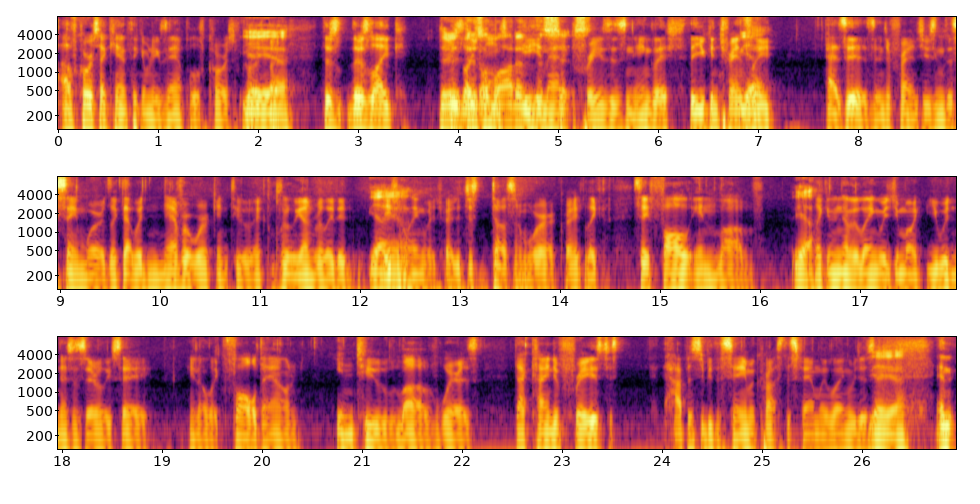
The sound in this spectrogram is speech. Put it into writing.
of course, I can't think of an example. Of course, of Yeah, course. yeah. But there's there's like There's, there's, like a almost lot of idiomatic phrases in English that you can translate as is into French using the same words. Like that would never work into a completely unrelated Yeah, Asian yeah. language, right? It just doesn't work, right? Like say fall in love. yeah, Like in another language, you might you wouldn't necessarily say, you know, like fall down into love, whereas that kind of phrase just happens to be the same across this family of languages. yeah, yeah, And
